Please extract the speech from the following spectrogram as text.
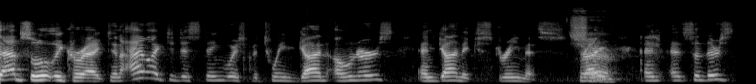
absolutely correct. And I like to distinguish between gun owners and gun extremists, sure. right? And and so there's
